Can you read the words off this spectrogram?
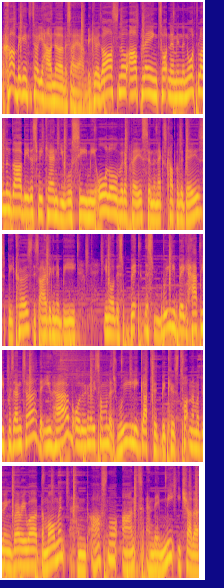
I can't begin to tell you how nervous I am because Arsenal are playing Tottenham in the North London derby this weekend. You will see me all over the place in the next couple of days because there's either going to be you know this bit this really big happy presenter that you have or there's going to be someone that's really gutted because Tottenham are doing very well at the moment and Arsenal aren't and they meet each other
